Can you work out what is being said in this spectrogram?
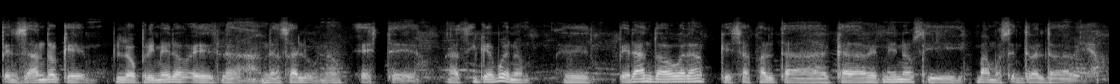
Pensando que lo primero es la, salud, ¿no? Este, así que bueno, eh, esperando ahora que ya falta cada vez menos y vamos a entrar todavía.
